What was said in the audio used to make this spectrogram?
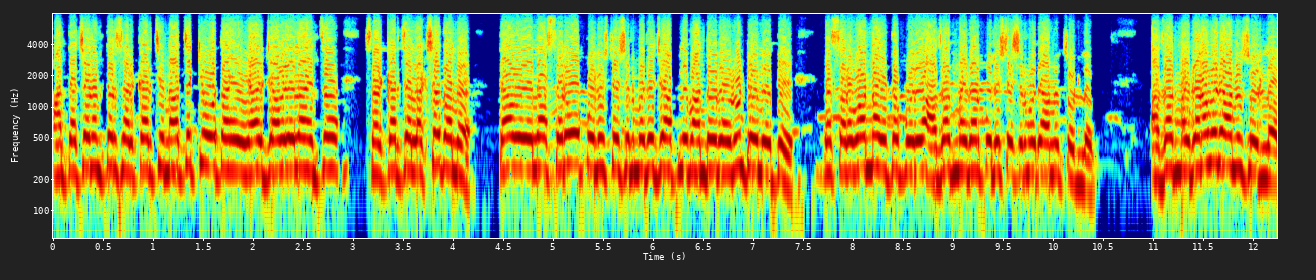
आणि त्याच्यानंतर सरकारची नाचक्की होत आहे ह्या ज्या वेळेला यांचं सरकारच्या लक्षात आलं त्यावेळेला सर्व पोलीस स्टेशनमध्ये जे आपले बांधव धरून ठेवले होते त्या सर्वांना इथं आझाद मैदान पोलीस स्टेशनमध्ये आणून सोडलं. आझाद मैदानामध्ये आणून सोडलं.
